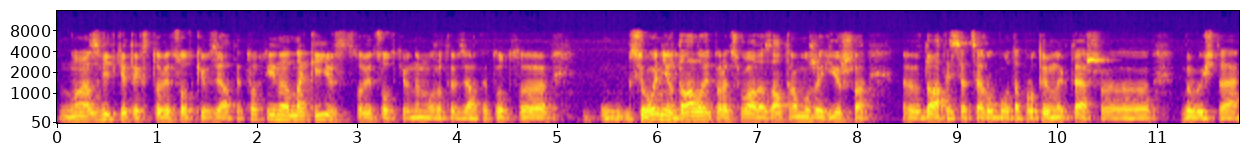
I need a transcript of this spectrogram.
Ну а звідки тих 100% взяти? Тобто і на, на Київ 100% не можете взяти. Тут е, сьогодні вдало відпрацювали, завтра може гірше е, вдатися ця робота. Противник теж, е, вибачте,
